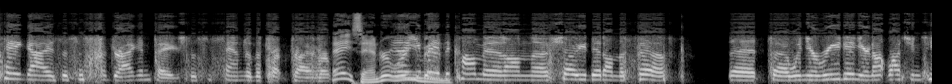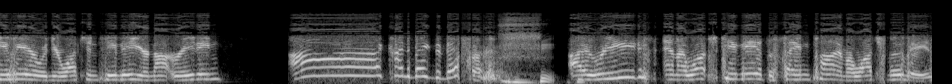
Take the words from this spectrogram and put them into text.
Hey guys, this is the Dragon Page. This is Sandra, the truck driver. Hey Sandra, Yeah, where you, you been? made the comment on the show you did on the fifth that uh, when you're reading, you're not watching TV, or when you're watching TV, you're not reading. I kind of beg to differ. I read and I watch TV at the same time or watch movies.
